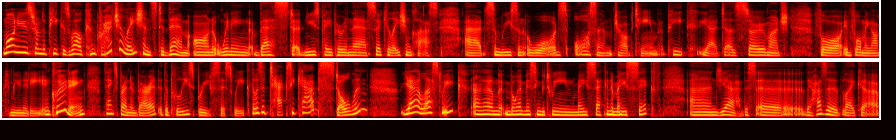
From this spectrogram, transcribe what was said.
More news from the Pique as well. Congratulations to them on winning Best Newspaper in their circulation class at some recent awards. Awesome job, team. Pique, yeah, does so much for informing our community, including, thanks, Brandon Barrett, the police briefs this week. There was a taxi cab stolen, yeah, last week. Um, went missing between May 2nd and May 6th. And yeah, this uh, there has a like a,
